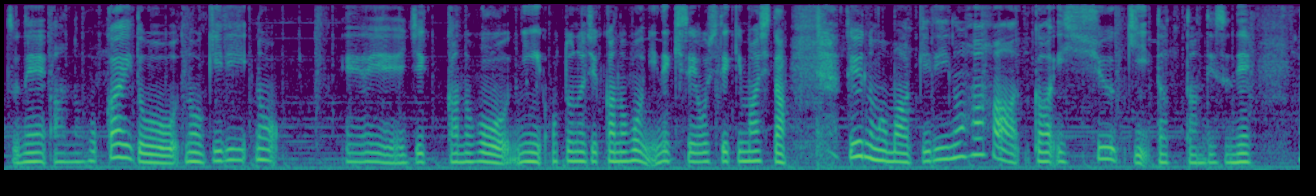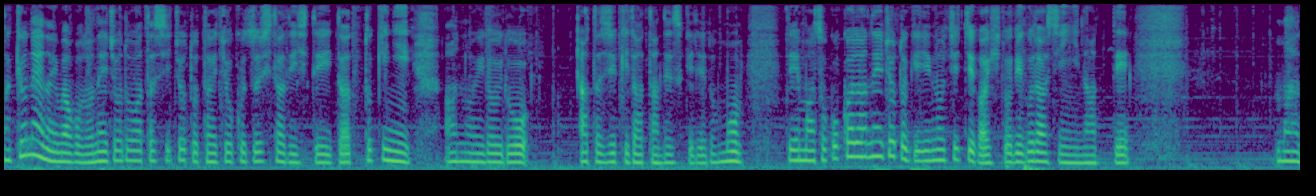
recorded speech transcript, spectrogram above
末ねあの北海道の義理の、えー実家の方に夫の実家の方にね帰省をしてきましたっていうのもまあ義理の母が一周期だったんですね。まあ、去年の今頃ねちょうど私ちょっと体調崩したりしていた時にあのいろいろあった時期だったんですけれどもでまあそこからねちょっと義理の父が一人暮らしになってまあ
